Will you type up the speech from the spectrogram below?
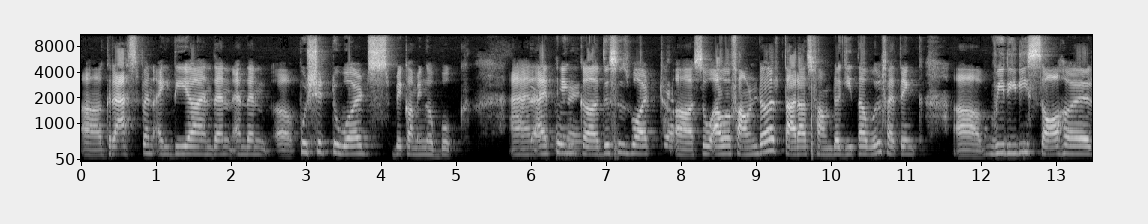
uh, grasp an idea and then and then uh, push it towards becoming a book. And I think right. Uh, this is what. Uh, so our founder, Tara's founder, Gita Wolf, I think we really saw her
